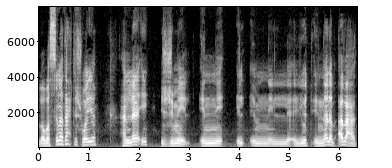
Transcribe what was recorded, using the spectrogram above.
لو بصينا تحت شوية هنلاقي الجيميل إن ال ان ال اليوت إن أنا أبعت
